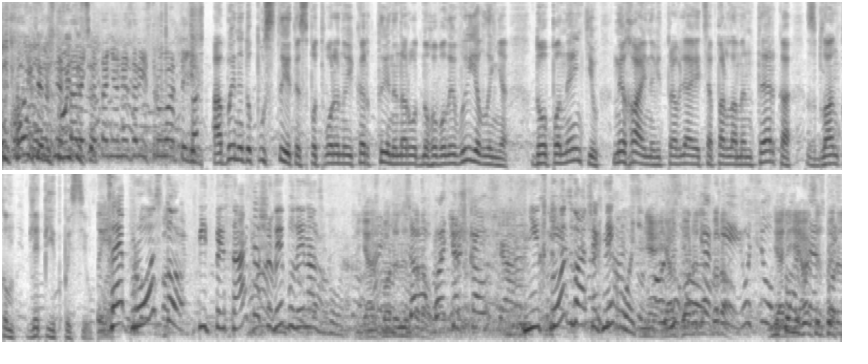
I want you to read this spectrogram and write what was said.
Підходьте, реєструйтеся. питання не зареєструвати їх. Аби не допустити спотвореної картини народного волевиявлення, до опонентів негайно відправляється парламентерка з бланком для підписів. Це просто підписатися, що ви були на зборах. Я збори не збирав. Ніхто з ваших не хоче. Ні, я збори не збирав. Я ніякі збори,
